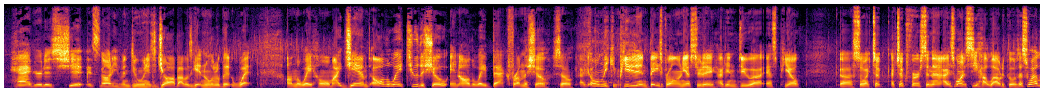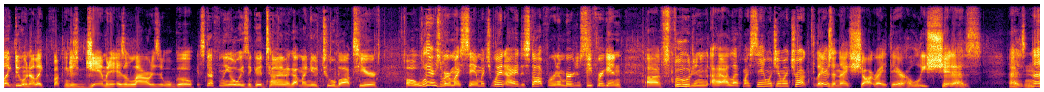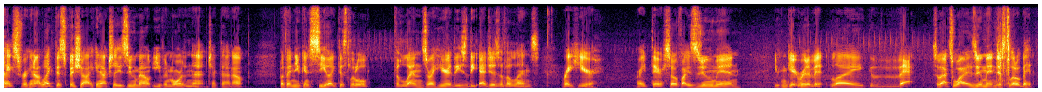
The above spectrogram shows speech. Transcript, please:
haggard as shit. It's not even doing its job. I was getting a little bit wet on the way home. I jammed all the way to the show and all the way back from the show. So I only competed in baseball on yesterday. I didn't do uh, SPL Uh, so I took I took first in that. I just wanted to see how loud it goes. That's what I like doing. I like fucking just jamming it as loud as it will go. It's definitely always a good time. I got my new toolbox here. Oh, there's where my sandwich went. I had to stop for an emergency friggin' uh, food, and I, I left my sandwich in my truck. There's a nice shot right there. Holy shit, that is that is nice. Friggin', I like this fisheye. I can actually zoom out even more than that. Check that out. But then you can see like this little the lens right here. These are the edges of the lens right here, right there. So if I zoom in, you can get rid of it like that. So that's why I zoom in just a little bit.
